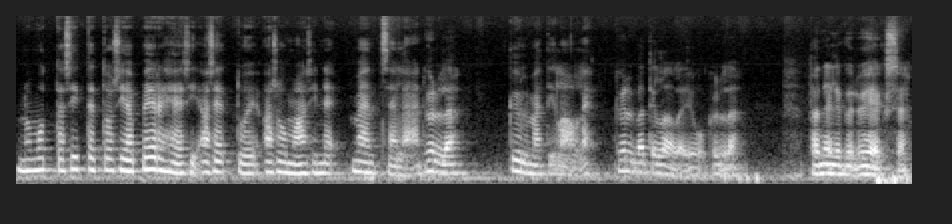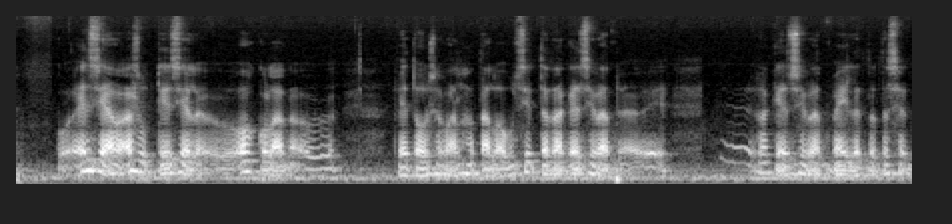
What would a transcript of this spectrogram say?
No mutta sitten tosiaan perheesi asettui asumaan sinne Mäntsälään. Kyllä. Kylmätilalle. Kylmätilalle, joo, kyllä. Tai 49. Ensin asuttiin siellä Ohkolan vetoisa vanha talo, mutta sitten rakensivat, rakensivat meille tota sen,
